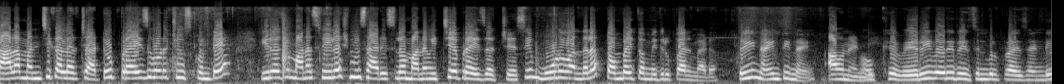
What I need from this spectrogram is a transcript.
చాలా మంచి కలర్ చాట్ ప్రైస్ కూడా చూసుకుంటే ఈ రోజు మన శ్రీలక్ష్మి సారీస్లో మనం ఇచ్చే ప్రైస్ వచ్చేసి మూడు వందల తొంభై తొమ్మిది రూపాయలు మేడం. త్రీ నైన్టీ నైన్ అవునండి. Okay very very reasonable price అండి.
